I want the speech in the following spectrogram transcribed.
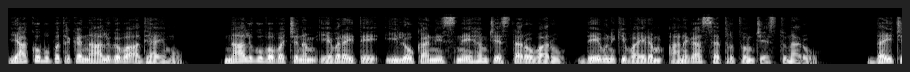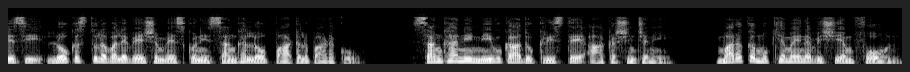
యాకోబుపత్రిక నాలుగవ అధ్యాయము. నాలుగువ వచనం ఎవరైతే ఈ లోకాన్ని స్నేహం చేస్తారో వారు దేవునికి వైరం అనగా శత్రుత్వం చేస్తున్నారు. దయచేసి లోకస్తుల వలె వేషం వేసుకొని సంఘంలో పాటలు పాడకు. సంఘాన్ని నీవు కాదు క్రీస్తే ఆకర్షించని. మరొక ముఖ్యమైన విషయం ఫోన్.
